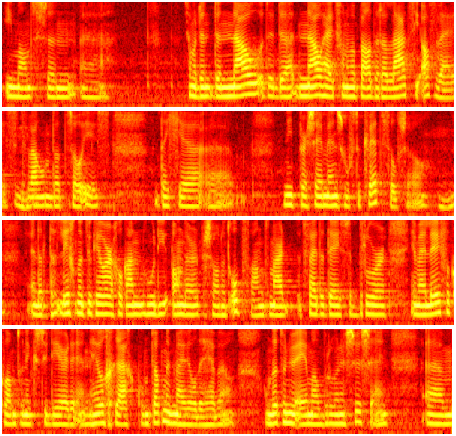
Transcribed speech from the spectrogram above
iemand zijn. eh, zeg maar de, de, nauw, de, de nauwheid van een bepaalde relatie afwijst. Mhm. Waarom dat zo is. Dat je niet per se mensen hoeft te kwetsen of zo. Mhm. En dat ligt natuurlijk heel erg ook aan hoe die andere persoon het opvangt. Maar het feit dat deze broer in mijn leven kwam toen ik studeerde en heel graag contact met mij wilde hebben, omdat we nu eenmaal broer en zus zijn. ehm,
